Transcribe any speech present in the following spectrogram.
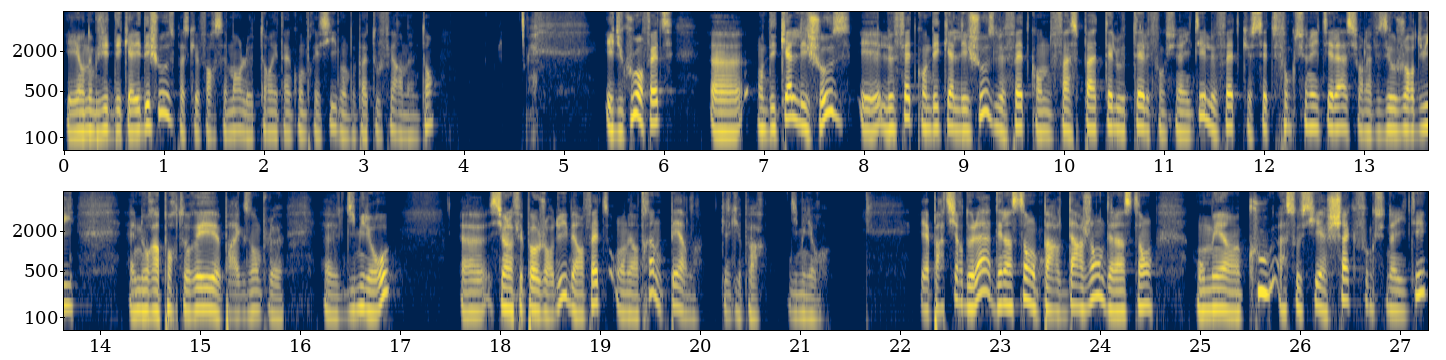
et on est obligé de décaler des choses parce que forcément le temps est incompressible, on ne peut pas tout faire en même temps. Et du coup, en fait, euh, on décale les choses, et le fait qu'on décale les choses, le fait qu'on ne fasse pas telle ou telle fonctionnalité, le fait que cette fonctionnalité-là, si on la faisait aujourd'hui, elle nous rapporterait, par exemple, 10 000 euros, si on ne la fait pas aujourd'hui, ben en fait, on est en train de perdre quelque part 10 000 euros. Et à partir de là, dès l'instant où on parle d'argent, dès l'instant où on met un coût associé à chaque fonctionnalité,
